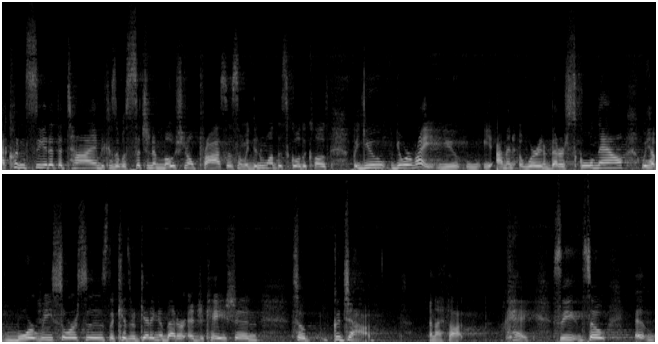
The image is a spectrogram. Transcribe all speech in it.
I couldn't see it at the time because it was such an emotional process and we didn't want the school to close. But you, you were right. You, I mean, we're in a better school now. We have more resources. The kids are getting a better education. So good job. And I thought, Okay, see, so uh,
